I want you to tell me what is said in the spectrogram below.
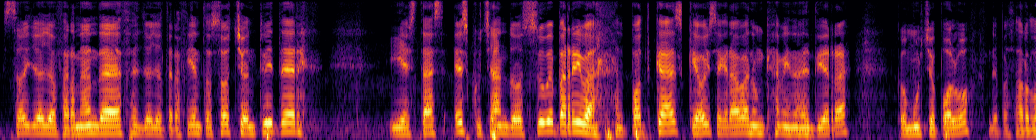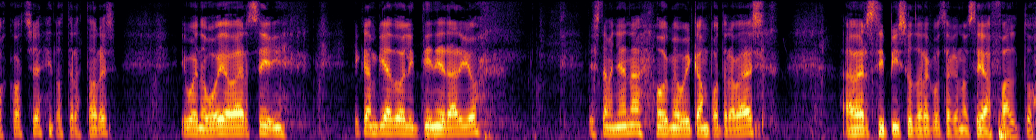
Soy Yoyo Fernández, Yoyo308 en Twitter y estás escuchando Sube para arriba, el podcast que hoy se graba en un camino de tierra con mucho polvo de pasar los coches y los tractores. Y bueno, voy a ver si he cambiado el itinerario esta mañana. Hoy me voy campo otra vez a ver si piso otra cosa que no sea asfalto.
